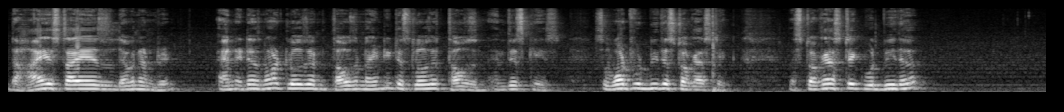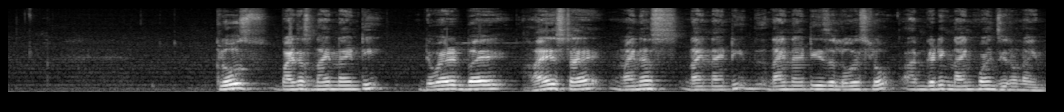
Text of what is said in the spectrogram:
the highest high is 1100, and it has not closed at 1090, it is closed at 1000 in this case. So what would be the stochastic? The stochastic would be the close minus 990 divided by highest high minus 990 990 is the lowest low. I'm getting 9.09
